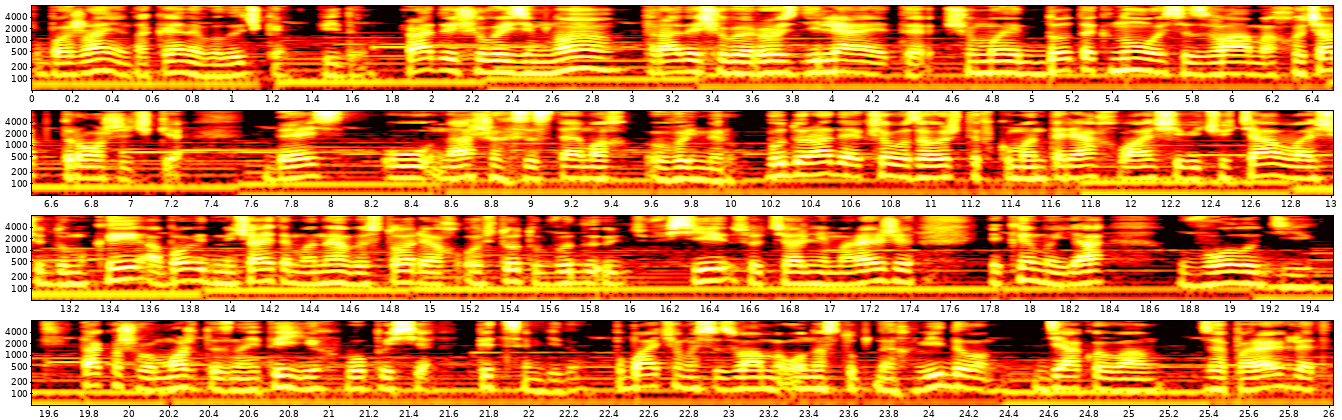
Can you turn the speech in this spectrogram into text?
побажання, таке невеличке відео. Радий, що ви зі мною, радий, що ви розділяєте, що ми дотикнулися з вами, хоча б трошечки, десь у наших системах виміру. Буду радий, якщо ви залишите в коментарях ваші відчуття, ваші думки, або відмічайте мене в історіях. Ось тут видають всі соціальні мережі, якими я володію. Також ви можете знайти їх в описі під цим відео. Побачимося з вами у наступних відео. Дякую вам за перегляд.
